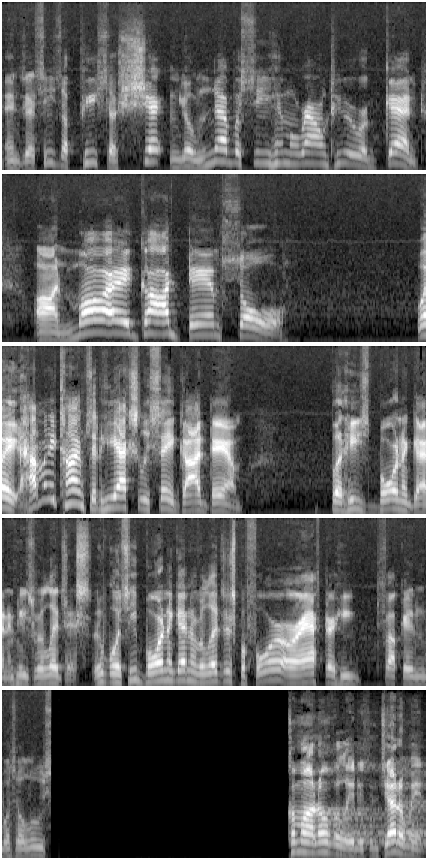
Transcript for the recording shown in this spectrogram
and just, he's a piece of shit and you'll never see him around here again on my goddamn soul. Wait, how many times did he actually say goddamn? but he's born again and he's religious. Was he born again and religious before or after he fucking was a loser? Come on over, ladies and gentlemen.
